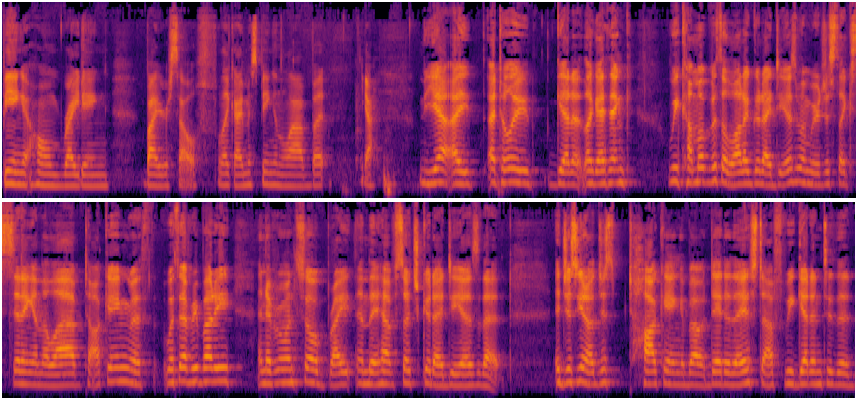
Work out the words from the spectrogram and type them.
being at home writing by yourself. Like I miss being in the lab, but yeah. Yeah, I I totally get it. Like I think we come up with a lot of good ideas when we're just like sitting in the lab talking with with everybody and everyone's so bright and they have such good ideas that it just you know just talking about day-to-day stuff we get into the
